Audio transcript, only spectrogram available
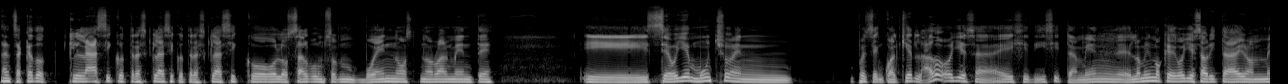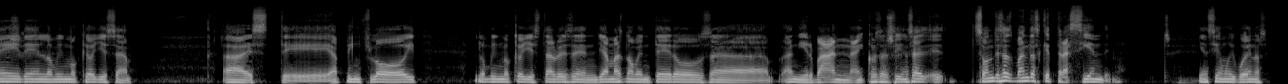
Han sacado clásico tras clásico tras clásico. Los álbumes son buenos normalmente. Y se oye mucho en. Pues en cualquier lado oyes a ACDC también. Eh, Lo mismo que oyes ahorita a Iron Maiden, lo mismo que oyes a, a, este, a Pink Floyd, lo mismo que oyes tal vez en ya más noventeros, a, a Nirvana y cosas así. O sea, eh, son de esas bandas que trascienden y han sido muy buenos.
